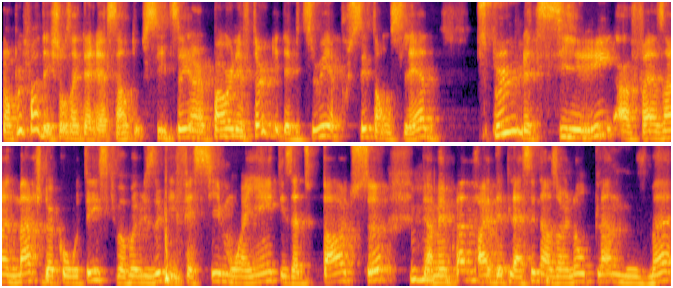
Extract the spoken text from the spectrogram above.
On peut faire des choses intéressantes aussi. Tu sais, un powerlifter qui est habitué à pousser ton sled, tu peux le tirer en faisant une marche de côté, ce qui va mobiliser tes fessiers moyens, tes adducteurs, tout ça, puis en même temps te faire déplacer dans un autre plan de mouvement.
